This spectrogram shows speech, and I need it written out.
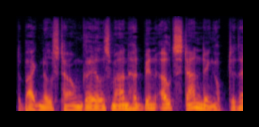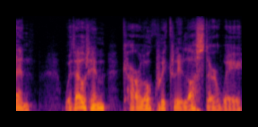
The Bagenalstown Gaels man had been outstanding up to then. Without him, Carlow quickly lost their way,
